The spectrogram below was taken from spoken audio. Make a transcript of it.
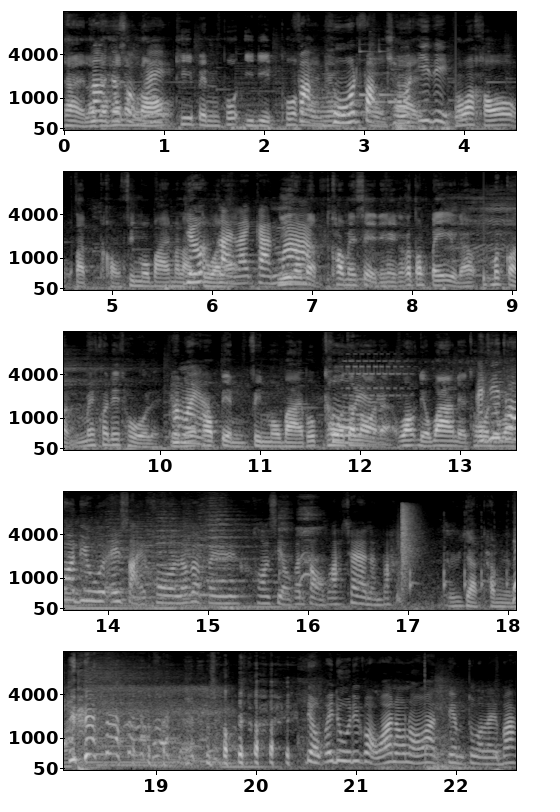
ใช่เราเราจะจะให้ส่งน้อให้งๆที่เป็นพวกอีดิทพวกฝั่งอะไรเงี้ยโค้ดฝั่งเออโค้ดใช่ edit เพราะว่าเขาตัดของฟินโมบายมาหลายเยอะตัวหลายรายการนี่มาต้อกงแบบเข้าเมสเซจยังไงก็ต้องเป๊ะอยู่แล้ว เมื่อก่อนไม่ค่อยได้โทรเลยทำไมเดี๋ยวนี้อะพอเปลี่ยนฟินโมบายปุ๊บโทรโทรตลอดอะว่างเดี๋ยวว่างเดี๋ยวโทรไอเดี๋ที่ยวโทรว่างดิวไอสายคอแล้วแบบไปคอเสียวกันต่อปะใช่อันนั้นปะ เอ้ยอยากทำอยู่นะ เดี๋ยวไปดูดีกว่าว่าน้องๆอะเตรียมตัวอะไรบ้าง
